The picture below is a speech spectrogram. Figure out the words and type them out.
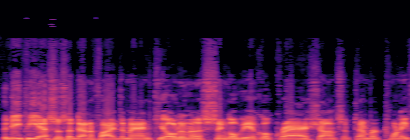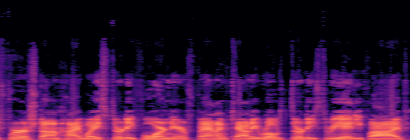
The DPS has identified the man killed in a single vehicle crash on September 21st on Highway 34 near Fannin County Road 3385.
